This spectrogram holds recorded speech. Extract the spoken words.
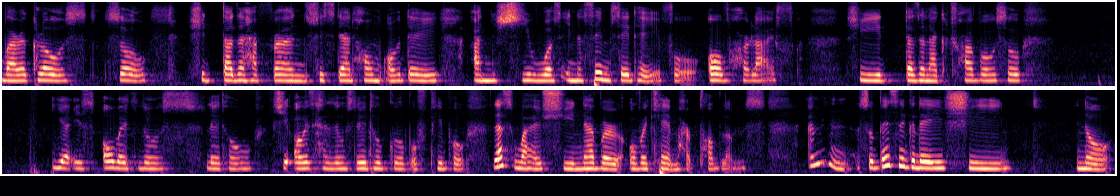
very close. So she doesn't have friends. She stayed home all day, and she was in the same city for all of her life. She doesn't like travel, so yeah, it's always those little, she always has those little group of people. That's why she never overcame her problems. I mean, so basically, she, you know,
